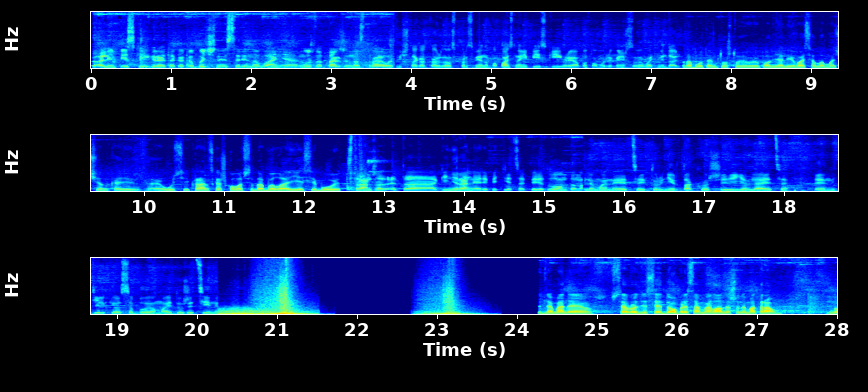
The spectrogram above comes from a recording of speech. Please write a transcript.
Олимпийские игры это как обычные соревнования. Нужно также настраивать. Мечта как каждого спортсмена попасть на Олимпийские игры, а потом уже, конечно, завоевать медаль. Работаем то, что выполняли и Вася Ломаченко, и э, Уси. Украинская школа всегда была, есть и будет. Странжа это генеральная репетиция перед Лондоном. Для мене цей турнір також є не тільки особливим, а й дуже цінним. Для мене все вроді все добре, саме головне, що нема травм. Ну,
